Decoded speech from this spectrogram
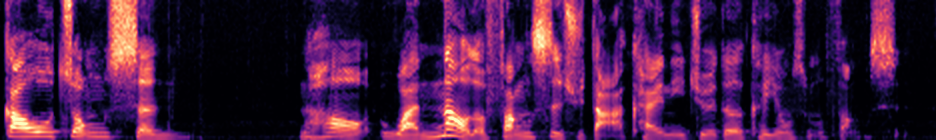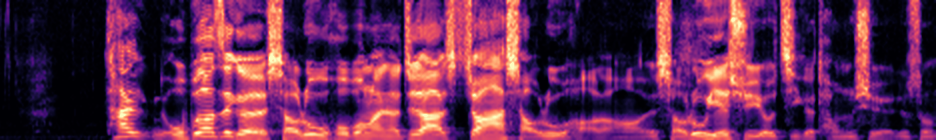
高中生然后玩闹的方式去打开，你觉得可以用什么方式？他我不知道这个小鹿活蹦乱跳，就叫叫他小鹿好了哈。小鹿也许有几个同学就说，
